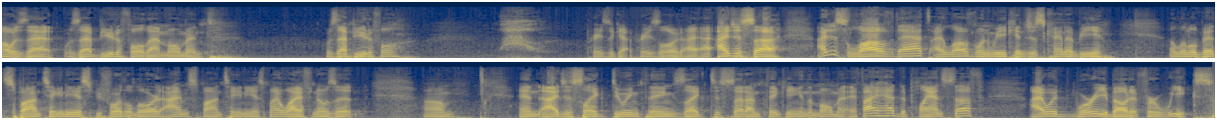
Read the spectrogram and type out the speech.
Wow, was that was that beautiful that moment? Was that beautiful? Wow. Praise the God, praise the Lord. I, I, I just uh, I just love that. I love when we can just kind of be a little bit spontaneous before the Lord. I'm spontaneous. My wife knows it. Um, and I just like doing things like just that I'm thinking in the moment. If I had to plan stuff, I would worry about it for weeks.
